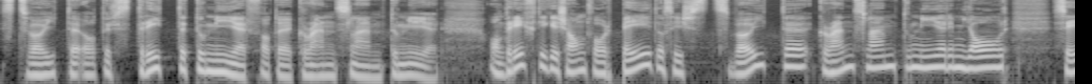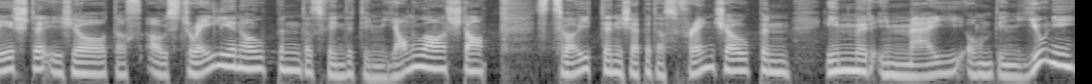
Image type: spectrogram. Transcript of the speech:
das zweite oder das dritte Turnier von den Grand Slam Turnier? Und richtig ist Antwort B, das ist das zweite Grand Slam Turnier im Jahr. Das erste ist ja das Australian Open, das findet im Januar statt. Das zweite ist eben das French Open, immer im Mai und im Juni.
